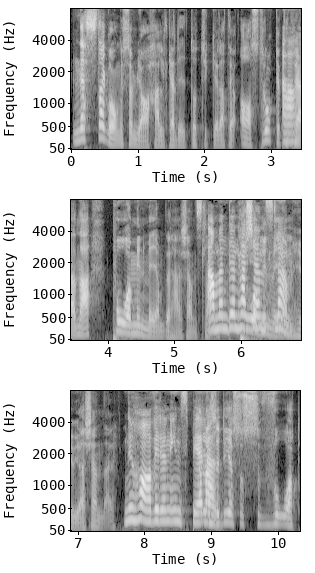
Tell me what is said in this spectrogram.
nästa gång som jag halkar dit och tycker att det är astråkigt att träna, påminn mig om den här känslan. Ja men den här påminn känslan. mig om hur jag känner. Nu har vi den inspelad. alltså det är så svårt,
